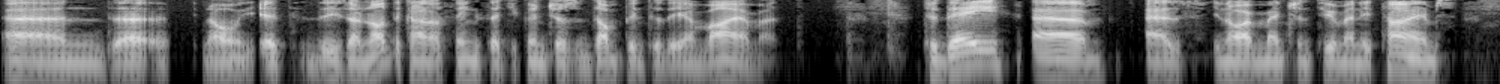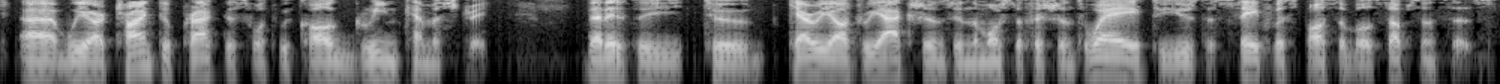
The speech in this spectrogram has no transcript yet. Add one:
and, uh, you know, it, these are not the kind of things that you can just dump into the environment. Today, um, as you know, I've mentioned to you many times, uh, we are trying to practice what we call green chemistry. That is the, to carry out reactions in the most efficient way, to use the safest possible substances,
